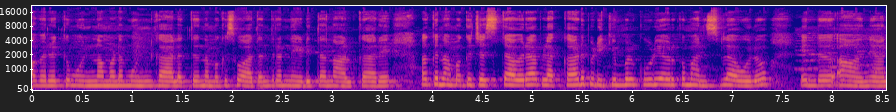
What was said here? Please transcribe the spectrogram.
അവരൊക്കെ മുൻ നമ്മുടെ മുൻകാലത്ത് നമുക്ക് സ്വാതന്ത്ര്യം നേടിത്തന്ന ആൾക്കാരെ ഒക്കെ നമുക്ക് ജസ്റ്റ് അവർ ആ പ്ലക്കാർഡ് പിടിക്കുമ്പോൾ കൂടി അവർക്ക് മനസ്സിലാവുമല്ലോ എന്ത് ആ ഞാൻ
